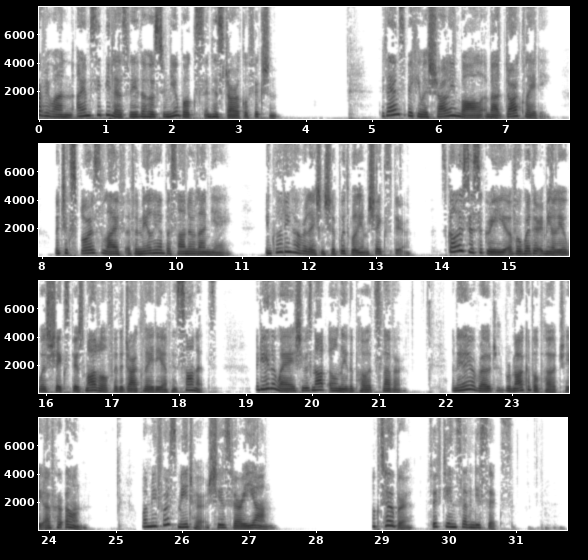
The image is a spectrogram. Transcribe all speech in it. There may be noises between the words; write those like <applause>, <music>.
Everyone. I am C.P. Lesley, the host of New Books in Historical Fiction. Today I'm speaking with Charlene Ball about Dark Lady, which explores the life of Emilia Bassano Lanier, including her relationship with William Shakespeare. Scholars disagree over whether Emilia was Shakespeare's model for the Dark Lady of his sonnets, but either way, she was not only the poet's lover. Emilia wrote remarkable poetry of her own. When we first meet her, she is very young. October 1576.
